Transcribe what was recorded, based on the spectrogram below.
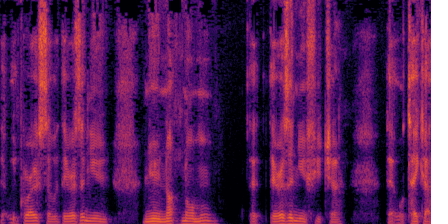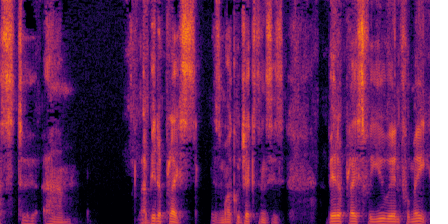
that we grow. So there is a new, new not normal, that there is a new future that will take us to um, a better place, as Michael Jackson says, better place for you and for me.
